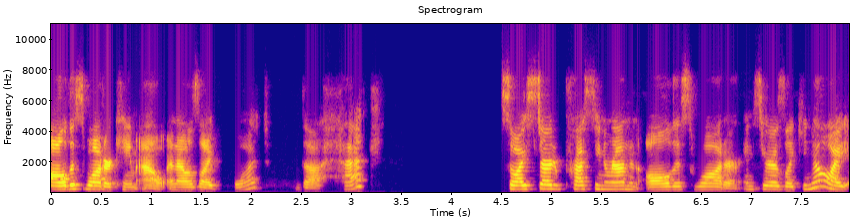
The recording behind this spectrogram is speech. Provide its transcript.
all this water came out. And I was like, what the heck? So I started pressing around in all this water. And Sarah's like, you know, I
